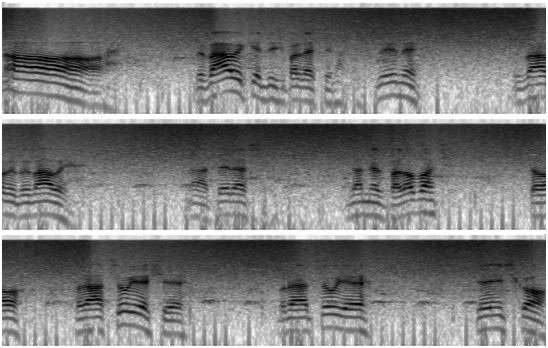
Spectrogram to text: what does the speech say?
No. Bywały kiedyś balety na Krystyny. Bywały, bywały. A teraz zamiast balować, to pracuje się. Pracuje ciężko.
